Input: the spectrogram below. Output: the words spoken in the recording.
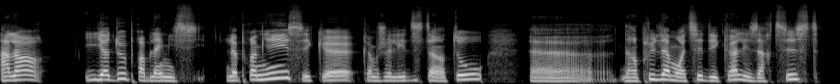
Alors, il y a deux problèmes ici. Le premier, c'est que, comme je l'ai dit tantôt, euh, dans plus de la moitié des cas, les artistes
